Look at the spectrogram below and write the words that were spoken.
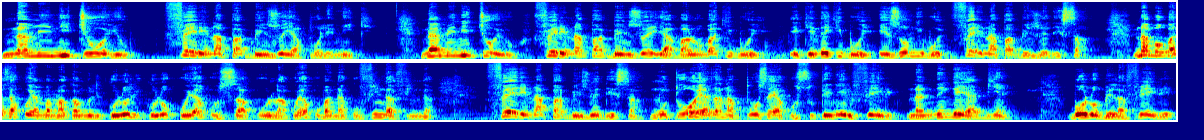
na miniti oyo fere na pa besoin ya polemique na miniti oyo fere na pas besoin ya balobaki boye ekendeki boye ezongi boye fere na pas besoin de ça na bao baza koyamba makambo likolo likolo koya kosakola koya kobanda kofingafinga fere na pas besoin de ça moto oyo aza na mposa ya kosoutenir fere na ndenge ya bien bolobela fere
